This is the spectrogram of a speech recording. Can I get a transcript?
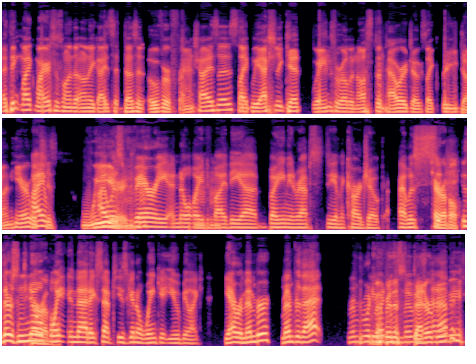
I think Mike Myers is one of the only guys that does it over franchises. Like we actually get Wayne's World and Austin Power jokes like redone here, which I- is weird. I was very annoyed Mhm. by the uh, Bohemian Rhapsody and the car joke. I was si- Terrible. 'cause there's no Terrible. point in that except he's gonna wink at you and be like, "Yeah, remember, remember that? Remember when you Remember went to this the better That movie?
